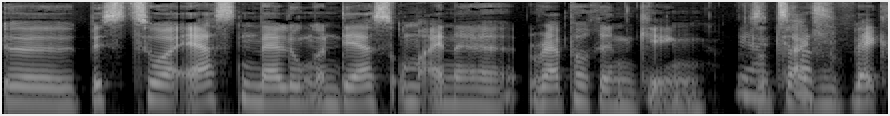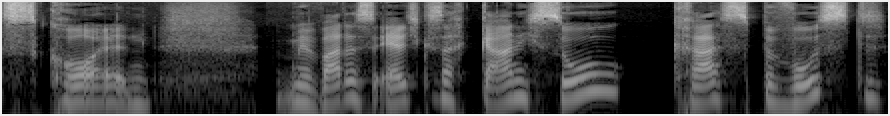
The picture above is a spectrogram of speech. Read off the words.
äh, bis zur ersten Meldung, in der es um eine Rapperin ging, ja, sozusagen krass. wegscrollen. Mir war das ehrlich gesagt gar nicht so krass bewusst.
